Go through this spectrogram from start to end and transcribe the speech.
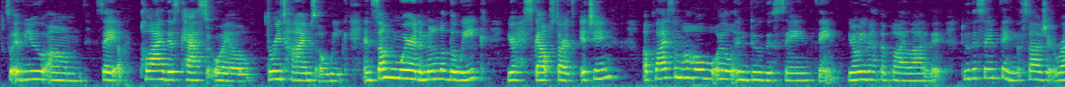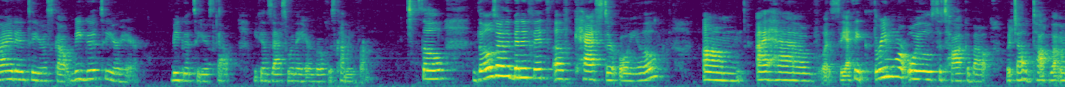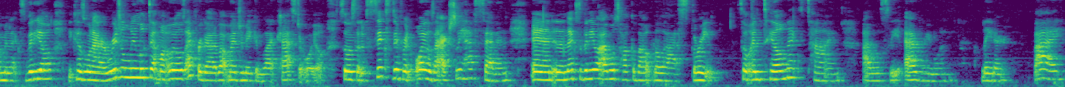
So if you um, say apply this castor oil three times a week and somewhere in the middle of the week your scalp starts itching, apply some jojoba oil and do the same thing. You don't even have to apply a lot of it. Do the same thing. Massage it right into your scalp. Be good to your hair. Be good to your scalp because that's where the hair growth is coming from. So those are the benefits of castor oil. Um, I have, let's see, I think three more oils to talk about, which I'll talk about in my next video because when I originally looked at my oils, I forgot about my Jamaican black castor oil. So instead of six different oils, I actually have seven. And in the next video, I will talk about the last three. So until next time, I will see everyone later. Bye.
